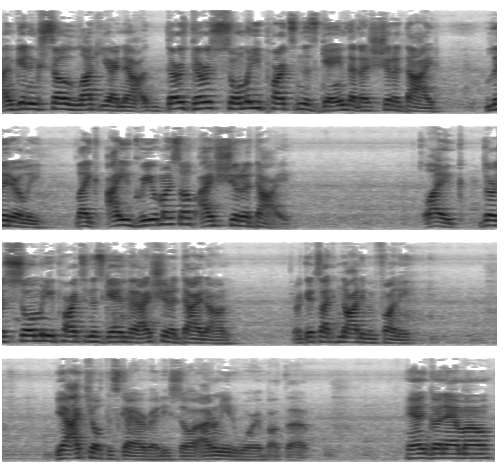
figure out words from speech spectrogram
I'm getting so lucky right now. There, there are so many parts in this game that I should have died. Literally. Like, I agree with myself, I should have died. Like, there's so many parts in this game that I should have died on. Like, it's like not even funny. Yeah, I killed this guy already, so I don't need to worry about that. Handgun ammo.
